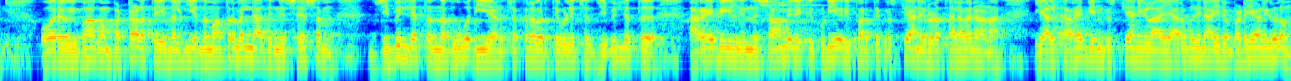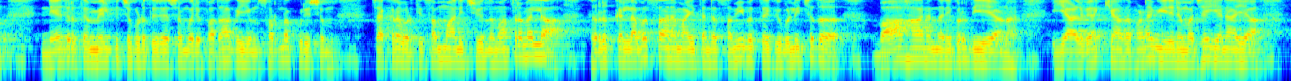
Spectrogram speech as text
ഓരോ വിഭാഗം പട്ടാളത്തെയും നൽകിയെന്ന് മാത്രമല്ല അതിന് ശേഷം ജിബില്ലത്ത് എന്ന ഭൂപതിയെയാണ് ചക്രവർത്തി വിളിച്ചത്. ജിബില്ലത്ത് അറേബ്യയിൽ നിന്ന് ഷാമിലേക്ക് കുടിയേറിപ്പറത്ത് ക്രിസ്ത്യാനികളുടെ തലവനാണ്. ഇയാൾക്ക് അറേബ്യൻ ക്രിസ്ത്യാനികളായ അറുപതിനായിരം പടയാളികളും നേതൃത്വം ഏൽപ്പിച്ചു കൊടുത്ത ശേഷം ഒരു പതാകയും സ്വർണക്കുരിശും ചക്രവർത്തി സമ്മാനിച്ചു എന്ന് മാത്രമല്ല ഹെറുക്കൽ അവസാനമായി തന്റെ സമീപത്തേക്ക് വിളിച്ചത് ബാഹാൻ എന്ന നിവൃത്തിയെയാണ്. ഇയാൾ വ്യാഖ്യാത പടവീരനും അജയ്യനായ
